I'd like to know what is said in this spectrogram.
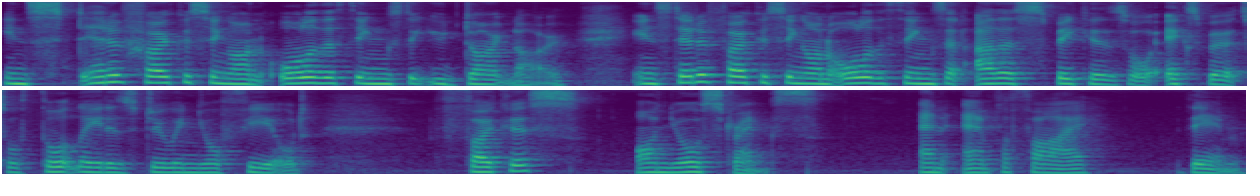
Instead of focusing on all of the things that you don't know, instead of focusing on all of the things that other speakers or experts or thought leaders do in your field, focus on your strengths and amplify them.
